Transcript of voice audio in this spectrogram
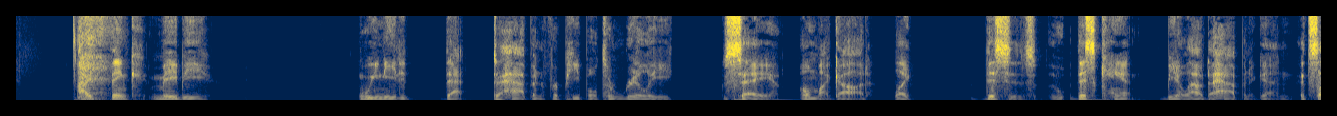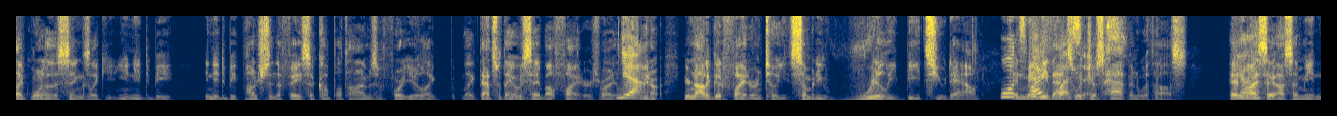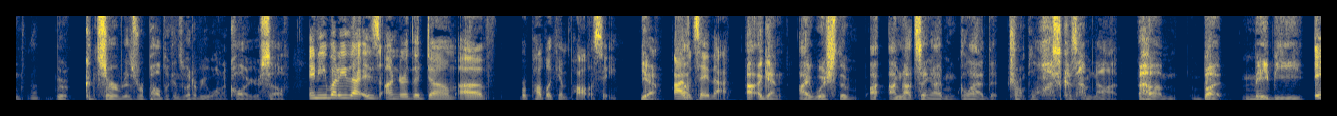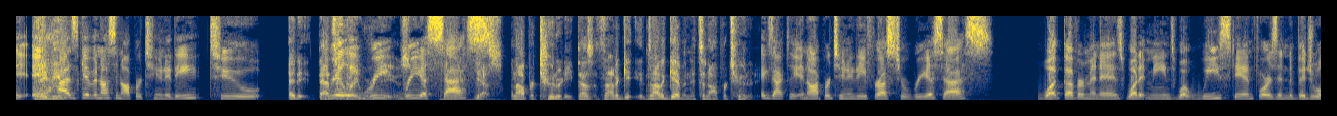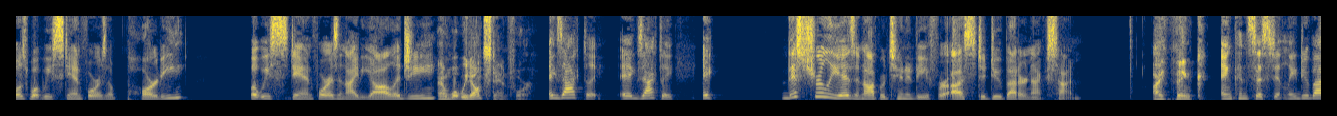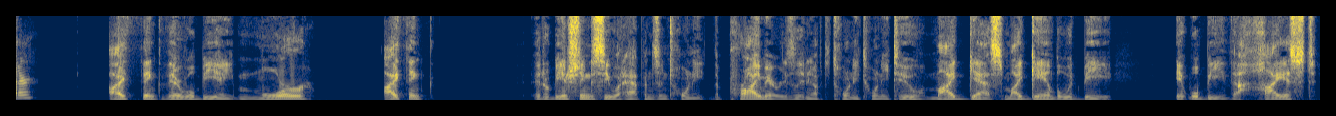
I think maybe we needed to happen for people to really say, "Oh my God, like this is this can't be allowed to happen again." It's like one of those things like you, you need to be you need to be punched in the face a couple times before you're like like that's what they always say about fighters, right? Like, Yeah. you know, you're not a good fighter until you, somebody really beats you down. Well, and maybe that's what just happened with us. And when I say us, I mean conservatives, Republicans, whatever you want to call yourself. Anybody that is under the dome of Republican policy, Yeah, I would say that. uh, again, I wish the. I, I'm not saying I'm glad that Trump lost because I'm not. Um, but maybe It, it Maybe- has given us an opportunity to it, that's really re- reassess. yes, an opportunity. Does it's not a it's not a given. It's an opportunity. Exactly. An opportunity for us to reassess what government is, what it means, what we stand for as individuals, what we stand for as a party, what we stand for as an ideology. And what we don't stand for. Exactly. Exactly. It this truly is an opportunity for us to do better next time I think and consistently do better. I think there will be a more. I think it'll be interesting to see what happens in 20 the primaries leading up to 2022. My guess, my gamble would be it will be the highest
